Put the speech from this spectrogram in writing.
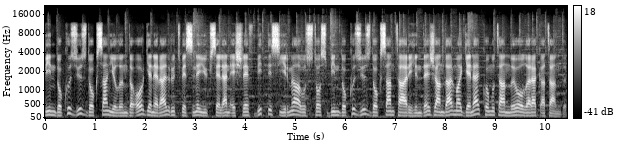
1990 yılında orgeneral rütbesine yükselen Eşref Bitlis 20 Ağustos 1990 tarihinde Jandarma Genel Komutanlığı olarak atandı.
